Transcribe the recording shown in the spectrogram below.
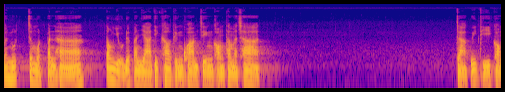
มนุษย์จะหมดปัญหา ต้องอยู่ด้วยปัญญาที่เข้าถึงความจริงของธรรมชาติ จากวิถีของ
